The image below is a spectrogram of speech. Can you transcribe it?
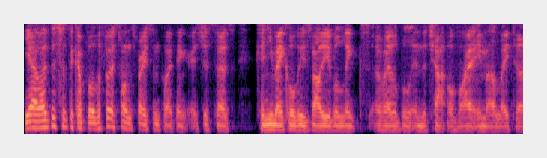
Yeah, well, there's just a couple. The first one's very simple, I think. It just says, can you make all these valuable links available in the chat or via email later?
